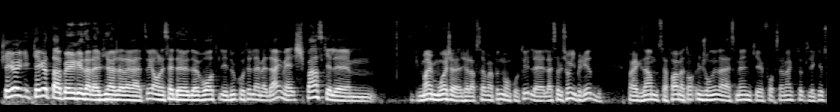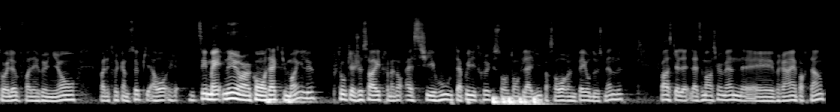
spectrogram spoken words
je suis quelqu'un de tempéré dans la vie en général. On essaie de, de voir les deux côtés de la médaille, mais je pense que le. Puis même moi, je, l'observe un peu de mon côté. La, solution hybride, par exemple, se faire, mettons, une journée dans la semaine qu'il faut absolument que toute l'équipe soit là pour faire des réunions, faire des trucs comme ça, puis avoir, maintenir un contact humain, là, plutôt que juste être, mettons, assis chez vous, taper des trucs sur ton clavier pour recevoir une paye aux deux semaines. là. Je pense que la, dimension humaine est vraiment importante.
